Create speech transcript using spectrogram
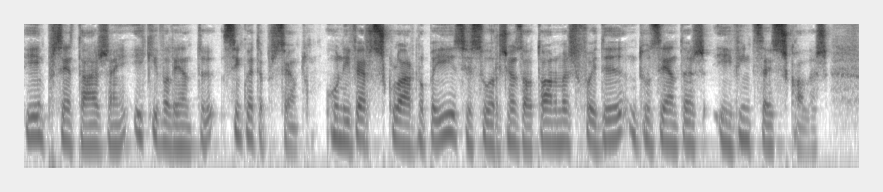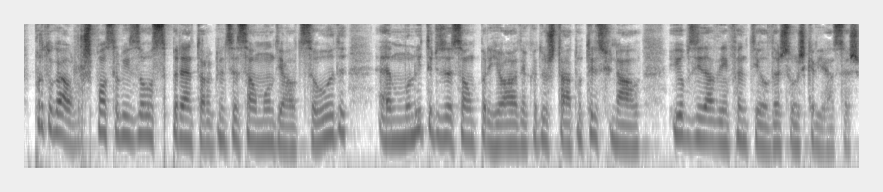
e em percentagem equivalente 50%. O universo escolar no país e suas regiões autónomas foi de 226 escolas. Portugal responsabilizou-se perante a Organização Mundial de Saúde a monitorização periódica do estado nutricional e obesidade infantil das suas crianças.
